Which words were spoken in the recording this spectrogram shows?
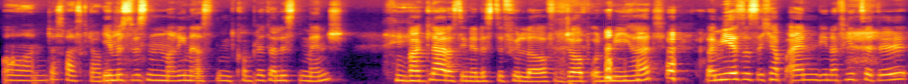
und das war's, glaube ich. Ihr müsst wissen, Marina ist ein kompletter Listenmensch. War klar, dass sie eine Liste für Love, Job und Me hat. Bei mir ist es, ich habe einen DIN A4-Zettel,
